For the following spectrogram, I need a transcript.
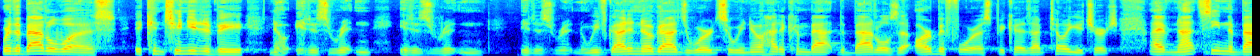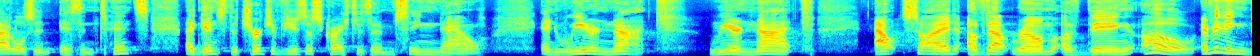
where the battle was, it continued to be, no, it is written. It is written it is written. We've got to know God's word so we know how to combat the battles that are before us because I tell you, church, I have not seen the battles in, as intense against the church of Jesus Christ as I'm seeing now. And we are not, we are not outside of that realm of being, oh, everything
